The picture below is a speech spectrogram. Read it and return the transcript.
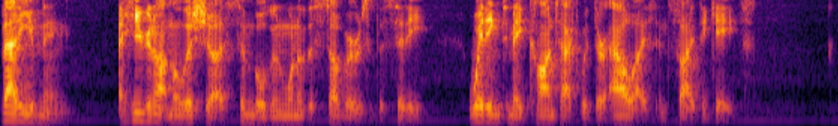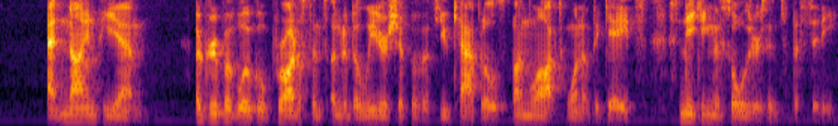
That evening, a Huguenot militia assembled in one of the suburbs of the city, waiting to make contact with their allies inside the gates. At 9 p.m., a group of local Protestants under the leadership of a few capitouls unlocked one of the gates, sneaking the soldiers into the city.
